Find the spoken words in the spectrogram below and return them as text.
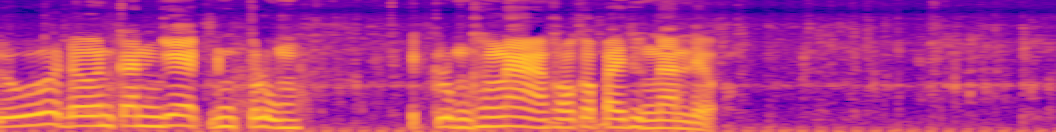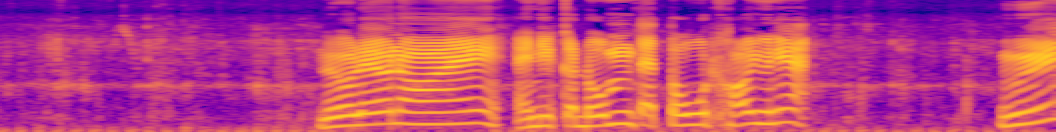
ดูเดินกันแยกเป็นกลุ่มไอ้กลุ่มข้างหน้าเขาก็ไปถึงนั่นแล้ว เร็วๆหน่อย ไอ้นี่กระดมแต่ตูดเขาอยู่เนี่ยเฮ้ย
